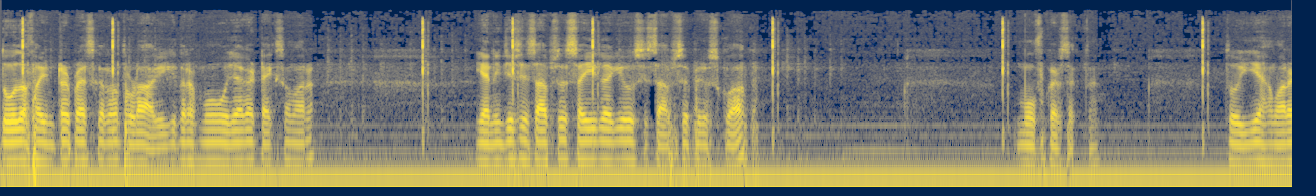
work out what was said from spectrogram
दो दफ़ा इंटर प्रेस कर रहा हूँ, थोड़ा आगे की तरफ़ मूव हो जाएगा टैक्स हमारा। यानी जिस हिसाब से सही लगे, उस हिसाब से फिर उसको आप मूव कर सकते हैं। तो ये हमारा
